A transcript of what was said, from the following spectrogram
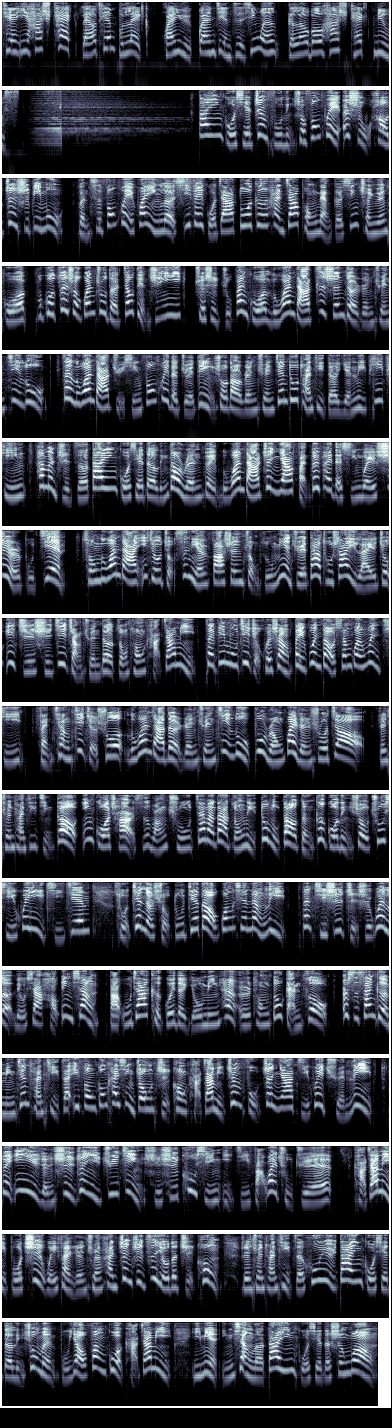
天一 hashtag 聊天不累，环宇关键字新闻 global hashtag news。大英国协政府领袖峰会二十五号正式闭幕。本次峰会欢迎了西非国家多哥和加蓬两个新成员国。不过，最受关注的焦点之一却是主办国卢安达自身的人权记录。在卢安达举行峰会的决定受到人权监督团体的严厉批评。他们指责大英国协的领导人对卢安达镇压反对派的行为视而不见。从卢安达一九九四年发生种族灭绝大屠杀以来，就一直实际掌权的总统卡加米，在闭幕记者会上被问到相关问题，反呛记者说：“卢安达的人权记录不容外人说教。”人权团体警告，英国查尔斯王储、加拿大总理杜鲁道等各国领袖出席会议期间所见的首都街道光鲜亮丽，但其实只是为了留下好印象，把无家可归的游民和儿童都赶走。二十三个民间团体在一封公开信中指控卡加米政府镇压集会权利，对异议人士任意拘禁、实施酷刑以及法外处决。卡加米驳斥违反人权和政治自由的指控，人权团体则呼吁大英国协的领袖们不要放过卡加米，以免影响了大英国协的声望。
